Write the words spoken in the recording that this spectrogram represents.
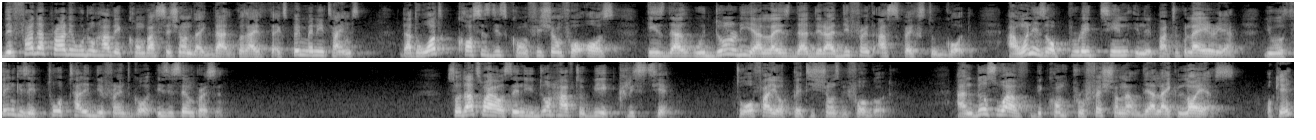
The father probably wouldn't have a conversation like that because I've explained many times that what causes this confusion for us is that we don't realize that there are different aspects to God. And when he's operating in a particular area, you will think he's a totally different God. He's the same person. So that's why I was saying you don't have to be a Christian to offer your petitions before God. And those who have become professional, they are like lawyers, okay?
